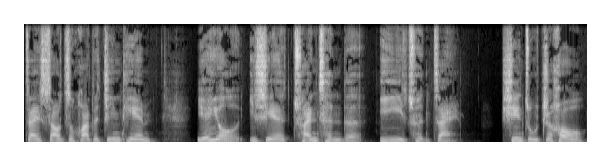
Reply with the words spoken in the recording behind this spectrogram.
在少子化的今天，也有一些传承的意义存在。信主之后，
